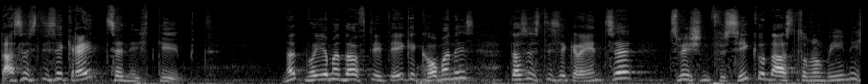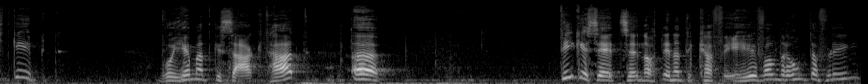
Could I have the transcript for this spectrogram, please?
Dass es diese Grenze nicht gibt. Nicht? Wo jemand auf die Idee gekommen ist, dass es diese Grenze zwischen Physik und Astronomie nicht gibt. Wo jemand gesagt hat, äh, die Gesetze, nach denen die Kaffeehefeln runterfliegen,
